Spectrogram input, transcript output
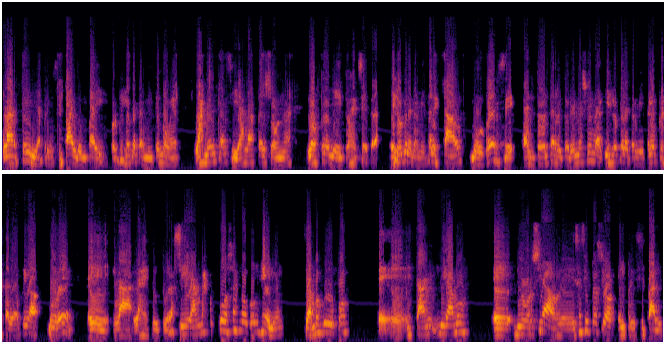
la arteria principal de un país, porque es lo que permite mover las mercancías, las personas, los proyectos, etcétera es lo que le permite al Estado moverse en todo el territorio nacional y es lo que le permite al empresariado privado mover eh, las estructuras. Si ambas cosas no congenian, si ambos grupos eh, están, digamos, eh, divorciados de esa situación, el principal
